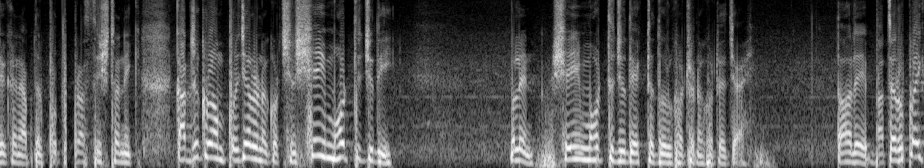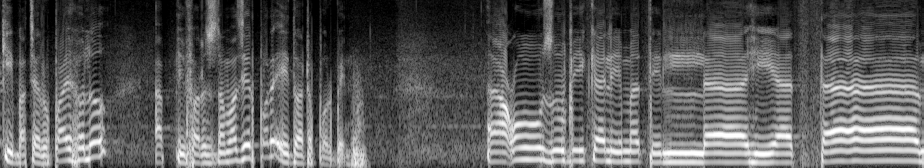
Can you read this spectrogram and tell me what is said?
যেখানে আপনার প্রাতিষ্ঠানিক কার্যক্রম পরিচালনা করছেন সেই মুহূর্তে যদি বলেন সেই মুহূর্তে যদি একটা দুর্ঘটনা ঘটে যায় তাহলে বাঁচার উপায় কি বাঁচার উপায় হলো আপনি ফরজ নামাজের পরে এই দোয়াটা পড়বেন أعوذ بكلمة الله التامة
